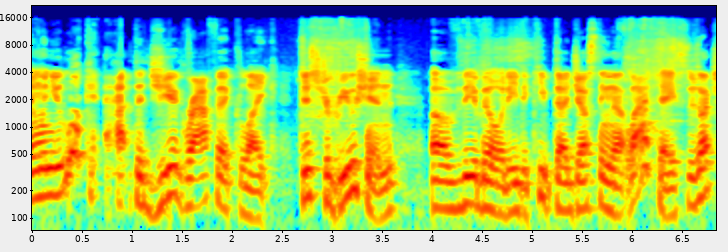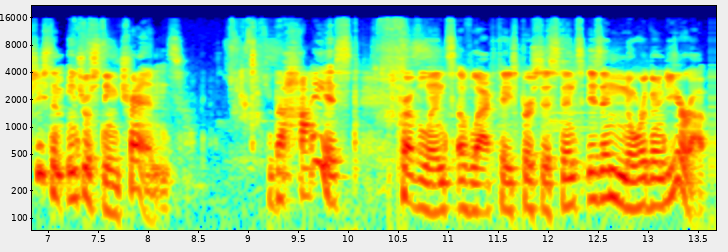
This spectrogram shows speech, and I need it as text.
And when you look at the geographic like distribution of the ability to keep digesting that lactase, there's actually some interesting trends. The highest prevalence of lactase persistence is in Northern Europe.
